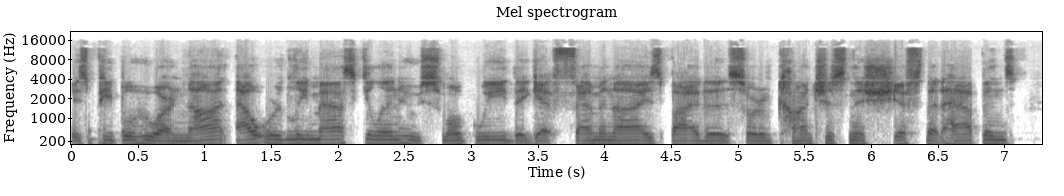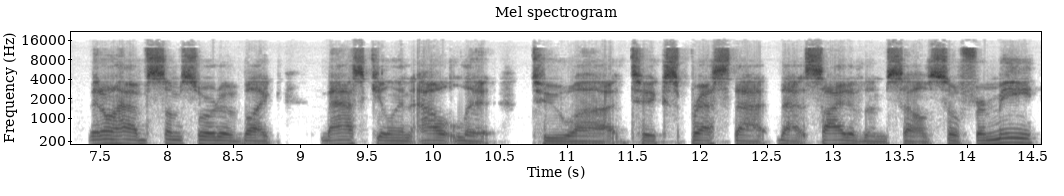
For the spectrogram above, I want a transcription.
is people who are not outwardly masculine who smoke weed. They get feminized by the sort of consciousness shift that happens. They don't have some sort of like masculine outlet to uh, to express that that side of themselves. So for me,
